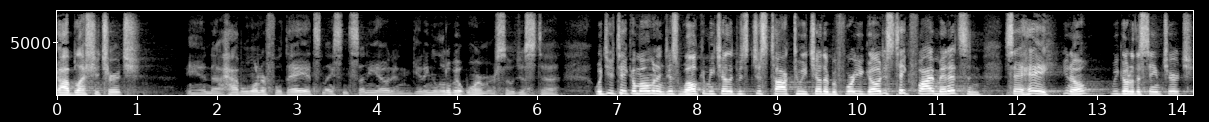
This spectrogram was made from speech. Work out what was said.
God bless you, church, and uh, have a wonderful day. It's nice and sunny out and getting a little bit warmer. So just. Uh, would you take a moment and just welcome each other? Just, just talk to each other before you go. Just take five minutes and say, hey, you know, we go to the same church.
